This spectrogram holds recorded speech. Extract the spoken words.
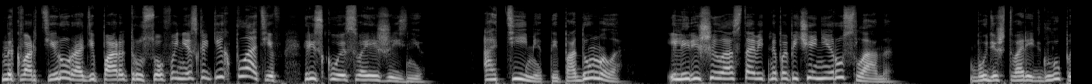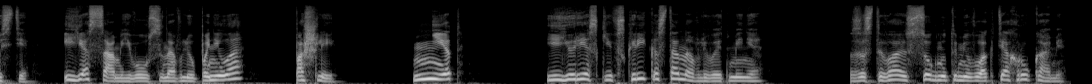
на квартиру ради пары трусов и нескольких платьев, рискуя своей жизнью. О Тиме ты подумала? Или решила оставить на попечении Руслана? Будешь творить глупости, и я сам его усыновлю, поняла? Пошли. Нет. Ее резкий вскрик останавливает меня. Застываю с согнутыми в локтях руками.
